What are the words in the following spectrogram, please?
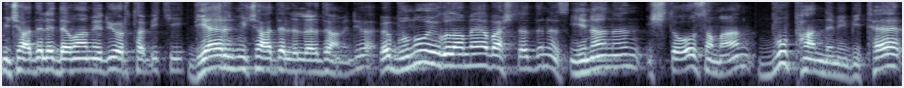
mücadele devam ediyor tabii ki. Diğer mücadeleler devam ediyor ve bunu uygulamaya başladınız. İnanın işte o zaman bu pandemi biter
